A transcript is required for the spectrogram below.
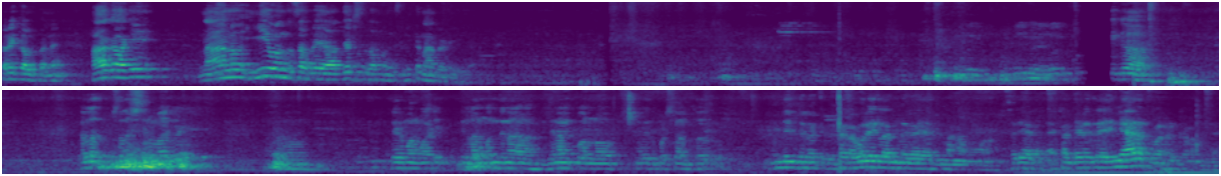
ಪರಿಕಲ್ಪನೆ. ಹಾಗಾಗಿ ನಾನು ಈ ಒಂದು ಸಭೆಯ ಅಧ್ಯಕ್ಷತೆ ವಹಿಸಲಿಕ್ಕೆ ನಾನು ರೆಡಿ ಇಲ್ಲ ಈಗ ಎಲ್ಲ ಸದಸ್ಯರ ಮೇಲೆ ತೀರ್ಮಾನ ಮಾಡಿ ಇಲ್ಲ ಮುಂದಿನ ದಿನಾಂಕವನ್ನು ನಿಗದಿಪಡಿಸುವಂಥದ್ದು. ಮುಂದಿನ ದಿನಕ್ಕೆ ಇಲ್ಲ ಅಂದ್ರೆ ಅದನ್ನ ಸರಿಯಾಗಲ್ಲ. ಯಾಕಂತ ಹೇಳಿದ್ರೆ ಇನ್ನು ಯಾರ ಹತ್ರ ಮಾತಾಡ್ತಾರೆ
